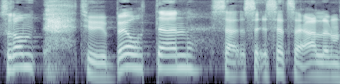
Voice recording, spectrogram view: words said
Så de tog ju båten, sätter sig alla, de,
